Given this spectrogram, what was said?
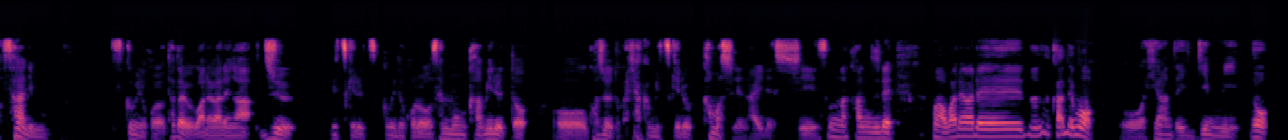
さらに突っ込みどころ、例えば我々が10見つける突っ込みどころを専門家見ると、50とか100見つけるかもしれないですし、そんな感じで、まあ、我々の中でも批判的吟味の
